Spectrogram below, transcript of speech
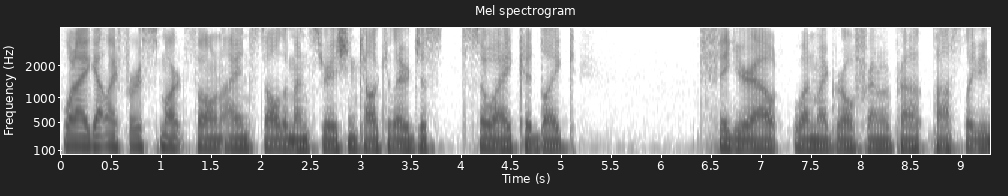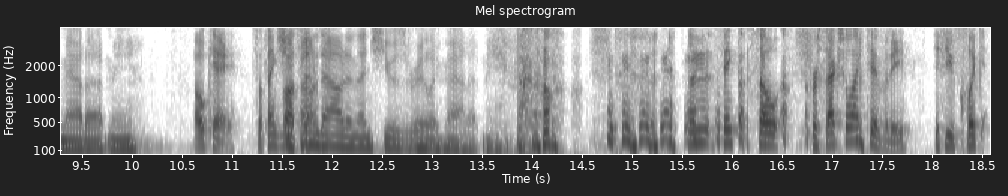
when I got my first smartphone, I installed a menstruation calculator just so I could like figure out when my girlfriend would pro- possibly be mad at me. Okay, so think She about this. She found out, and then she was really mad at me. Think so for sexual activity, if you click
